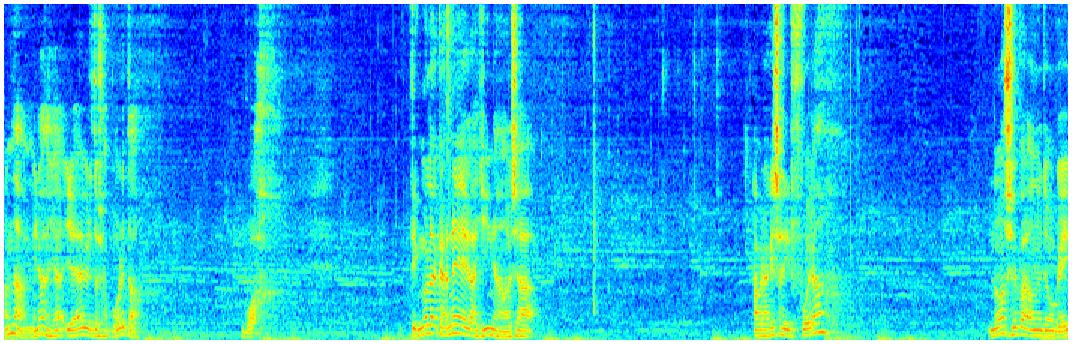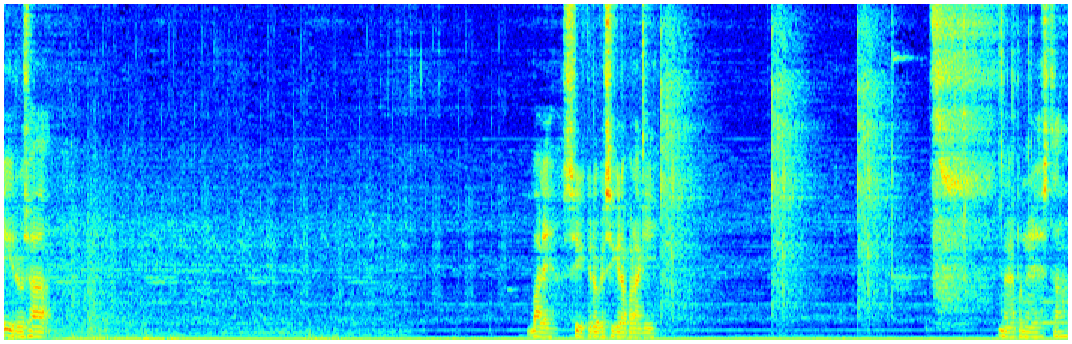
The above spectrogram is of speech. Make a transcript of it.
Anda, mira, ya, he abierto esa puerta. Buah. Tengo la carne de gallina, o sea... ¿Habrá que salir fuera? No sé para dónde tengo que ir, o sea... Vale, sí, creo que sí que era por aquí. Me voy a poner esta.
